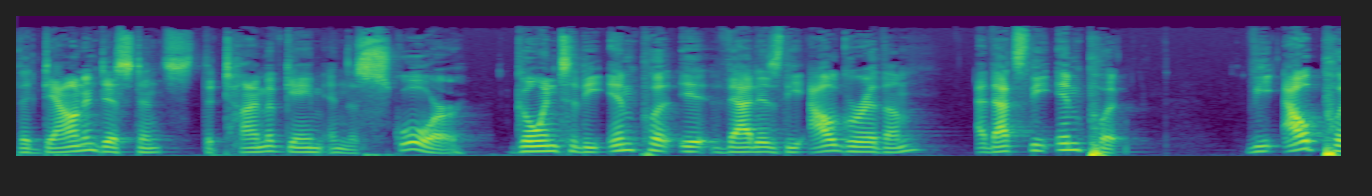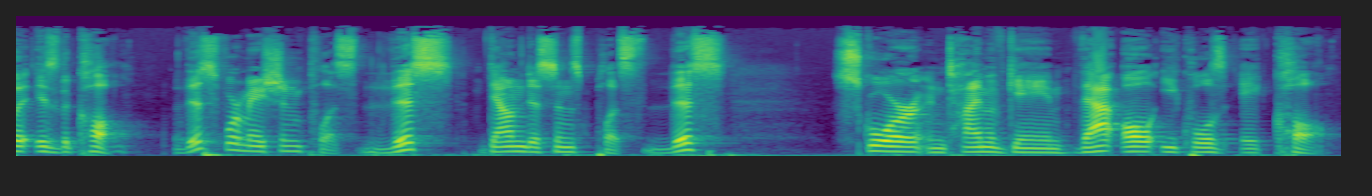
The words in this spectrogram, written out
the down and distance, the time of game, and the score go into the input it, that is the algorithm. That's the input. The output is the call. This formation plus this down distance plus this score and time of game, that all equals a call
